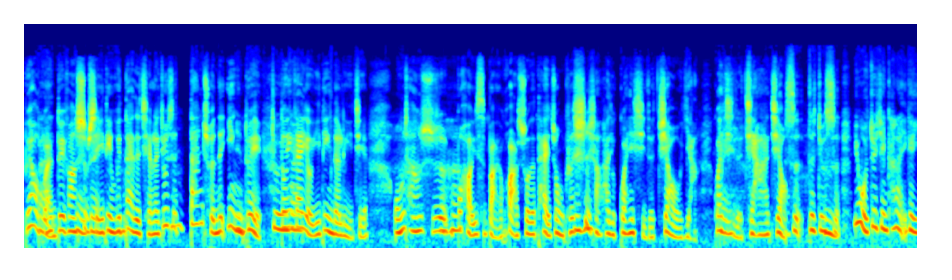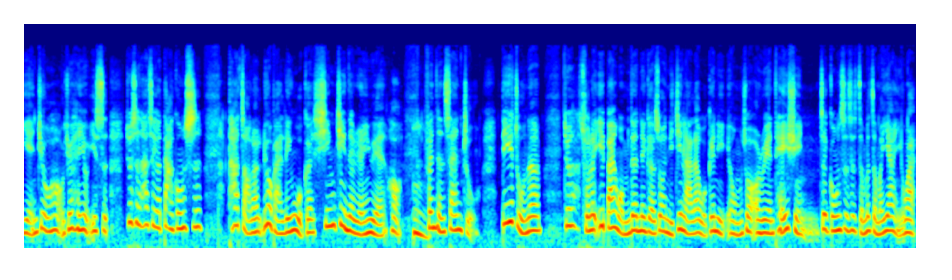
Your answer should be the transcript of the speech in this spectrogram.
不要管对方是不是一定会带着钱来，就是单纯的应对，都应该有一定的礼节。我们常是不好意思把话说的太重，可事实上它就关系着教养，关系着家教。是，这就是。因为我最近看了一个研究哈，我觉得很有意思，就是它是一个大公司，他找了六百零五个新进的人员哈，分成三组。第一组呢，就是除了一般我们的那个说你进来了，我跟你我们说 orientation 这公司是怎么怎么样以外，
